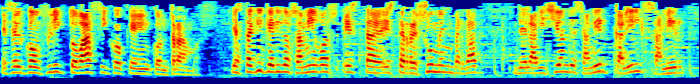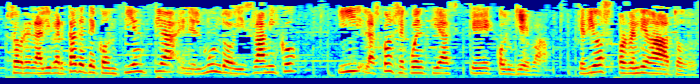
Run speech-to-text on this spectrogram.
es el conflicto básico que encontramos. Y hasta aquí, queridos amigos, este resumen, ¿verdad?, de la visión de Samir Khalil Samir sobre la libertad de conciencia en el mundo islámico y las consecuencias que conlleva. Que Dios os bendiga a todos.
